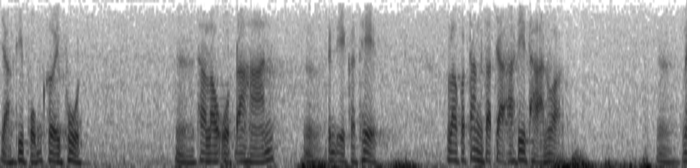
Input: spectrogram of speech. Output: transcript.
อย่างที่ผมเคยพูดถ้าเราอดอาหารเป็นเอกเทศ เราก็ตั้งจัจะอธิษฐานว่าใน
